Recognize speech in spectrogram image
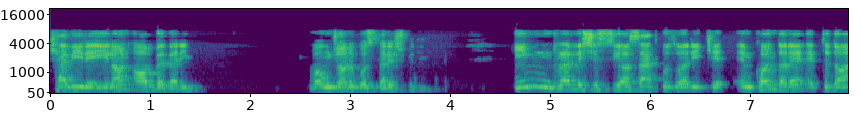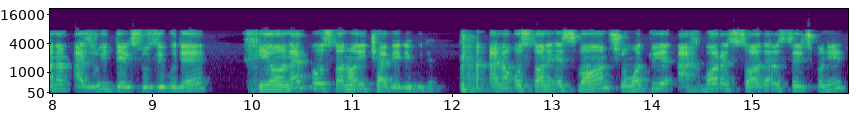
کویر ایران آب ببریم و اونجا رو گسترش بدیم. این روش سیاست گذاری که امکان داره ابتداعا هم از روی دلسوزی بوده خیانت به استانهای کویری بوده. الان استان اصفهان شما توی اخبار ساده رو سرچ کنید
